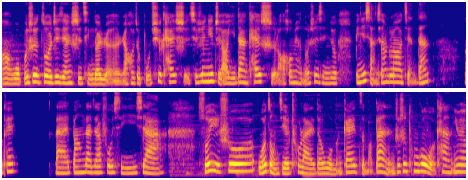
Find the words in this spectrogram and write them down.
嗯，我不是做这件事情的人，然后就不去开始。其实你只要一旦开始了，后面很多事情就比你想象中要简单。OK，来帮大家复习一下。所以说我总结出来的我们该怎么办，就是通过我看，因为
